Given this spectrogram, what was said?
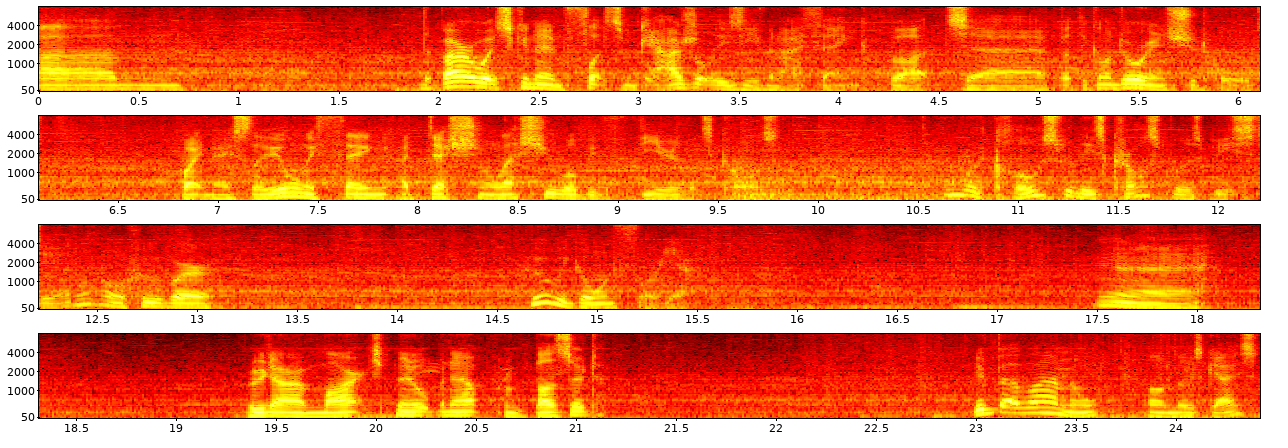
Um, the Barrow-wights going to inflict some casualties even, I think. But, uh, but the Gondorians should hold quite nicely. The only thing, additional issue, will be the fear that's caused. We're close with these crossbows, Beastie. I don't know who we're... Who are we going for here? Yeah. Rhudaur Marksman open up from Buzzard. Good bit of ammo on those guys.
